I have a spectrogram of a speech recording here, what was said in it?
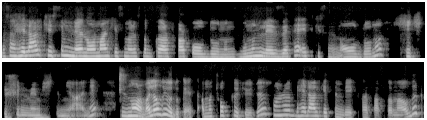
mesela helal kesimle normal kesim arasında bu kadar fark olduğunun, bunun lezzete etkisinin olduğunu hiç düşünmemiştim yani. Biz normal alıyorduk et ama çok kötüydü. Sonra helal kesim bir kasaptan aldık.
